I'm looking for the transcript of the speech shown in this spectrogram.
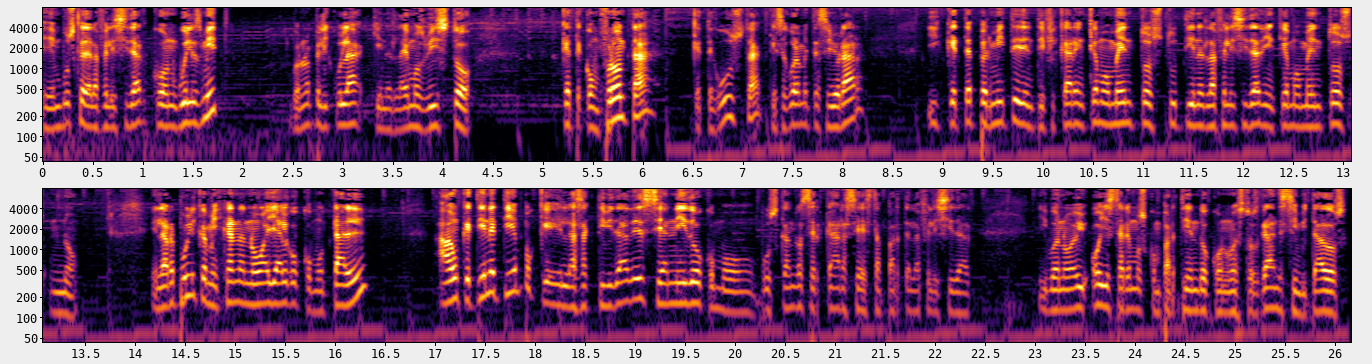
en busca de la felicidad con Will Smith. Bueno, una película, quienes la hemos visto, que te confronta, que te gusta, que seguramente hace llorar y que te permite identificar en qué momentos tú tienes la felicidad y en qué momentos no. En la República Mexicana no hay algo como tal, aunque tiene tiempo que las actividades se han ido como buscando acercarse a esta parte de la felicidad. Y bueno, hoy, hoy estaremos compartiendo con nuestros grandes invitados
